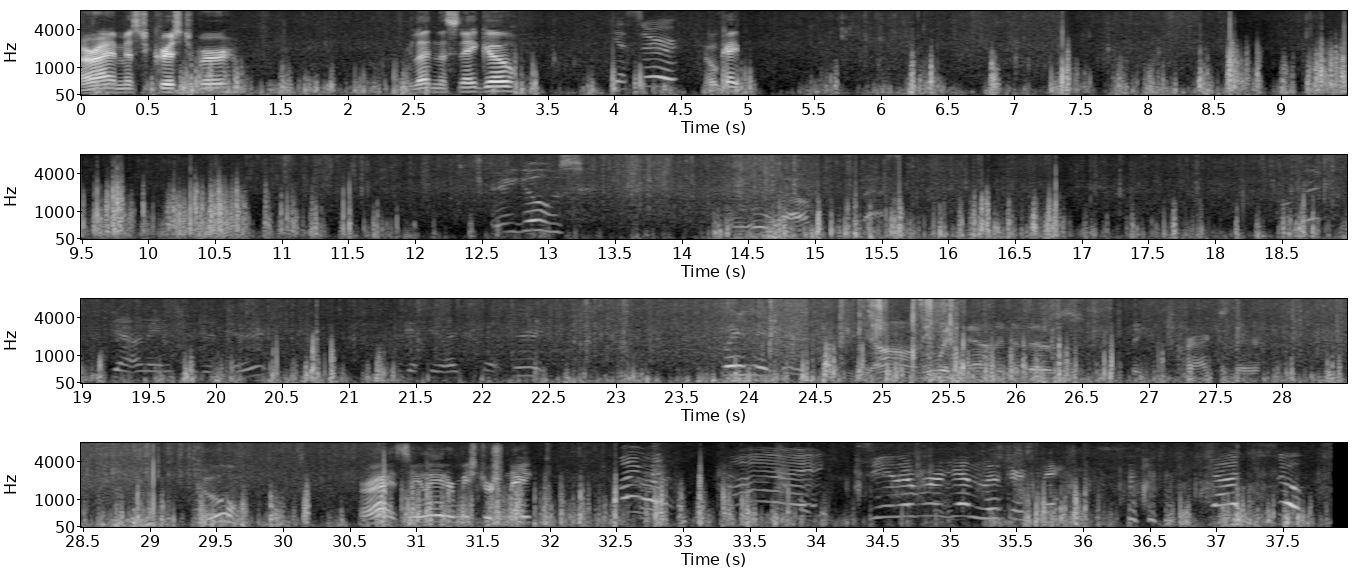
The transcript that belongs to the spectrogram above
All right, Mr. Christopher. You letting the snake go? Yes, sir. Okay. There he goes. Oh, wow. Fast. Down into the dirt. I guess he likes that dirt. Where is it dirt? All right. see you later, Mr. Snake. Bye. Bye. See you never again, Mr. Snake.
